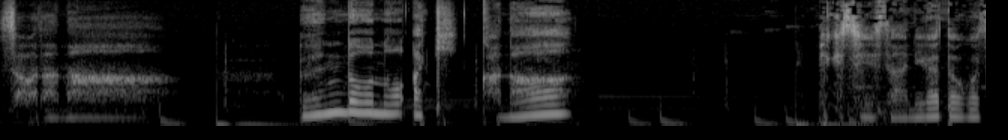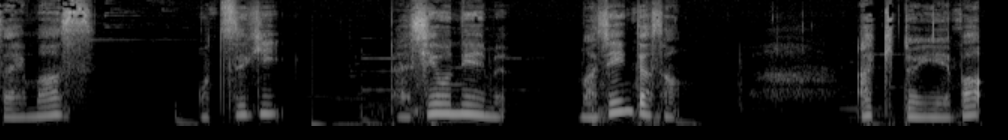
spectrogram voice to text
そうだな。運動の秋かな。ピクシーさんありがとうございます。お次ラジオネームマジンタさん。秋といえば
